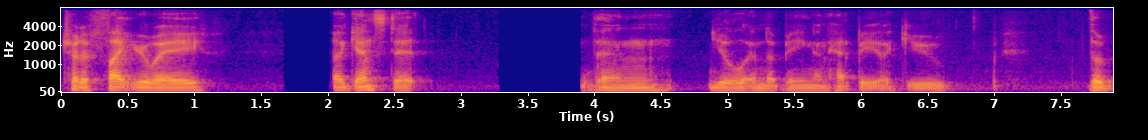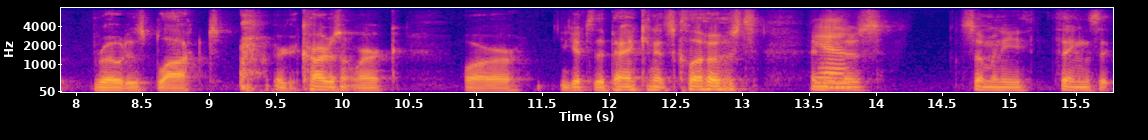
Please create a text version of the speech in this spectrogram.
try to fight your way against it, then you'll end up being unhappy. Like you, the road is blocked, or your car doesn't work, or you get to the bank and it's closed. I Yeah. mean, there's so many things that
